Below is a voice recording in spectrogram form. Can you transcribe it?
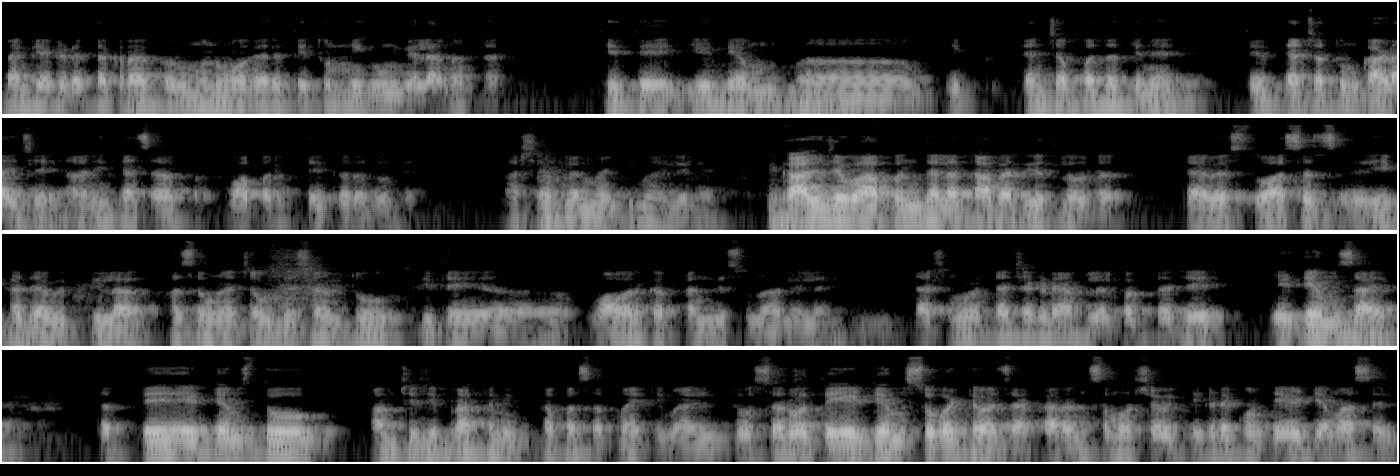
बँकेकडे तक्रार करू म्हणून वगैरे तिथून निघून गेल्यानंतर हे ते ए टी एम एक त्यांच्या पद्धतीने ते त्याच्यातून काढायचे आणि त्याचा वापर ते करत होते. अशी आपल्याला माहिती मिळालेली आहे. काल जेव्हा आपण त्याला ताब्यात घेतलं होतं त्यावेळेस तो असंच एखाद्या व्यक्तीला फसवण्याच्या उद्देशाने तो तिथे वावर करताना दिसून आलेला आहे. त्याच्यामुळे त्याच्याकडे आपल्याला फक्त जे ए टी एम्स आहेत तर ते ए टी एम्स तो आमची जी प्राथमिक तपासात माहिती मिळाली तो सर्व ते ए टी एम सोबत ठेवायचा. कारण समोरच्या व्यक्तीकडे कोणते ए टी एम असेल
